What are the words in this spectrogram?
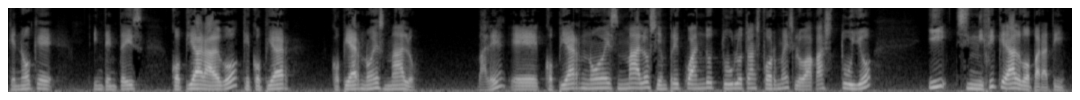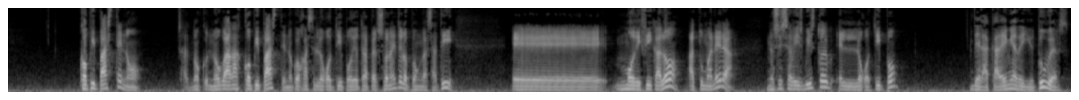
que no que intentéis copiar algo, que copiar copiar no es malo, ¿vale? Eh, copiar no es malo siempre y cuando tú lo transformes, lo hagas tuyo y signifique algo para ti. Copy-paste no. O sea, no, no hagas copy-paste, no cojas el logotipo de otra persona y te lo pongas a ti. Eh, modifícalo a tu manera. No sé si habéis visto el, logotipo de la Academia de Youtubers.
